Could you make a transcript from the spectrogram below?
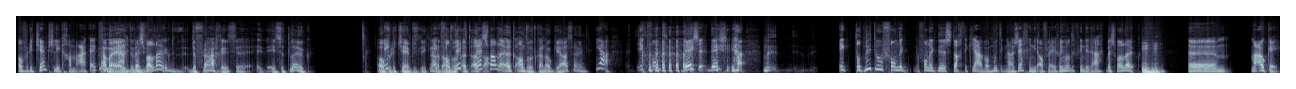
over de Champions League gaan maken? Ik vond het eigenlijk best wel leuk. de- vraag is, eh, is het leuk? Over Ik- de Champions League. Nou, het, antwoord, het, het- best wel leuk. het antwoord kan ook ja zijn. Ja, ik vond deze, deze ja, ik, tot nu toe vond ik, vond ik dus, dacht ik, ja, wat moet ik nou zeggen in die aflevering? Want ik vind dit eigenlijk best wel leuk. Mhm. Ehm, maar oké,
